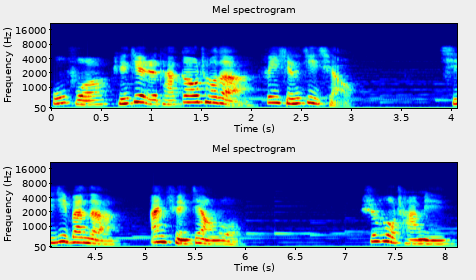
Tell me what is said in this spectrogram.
胡佛凭借着他高超的飞行技巧，奇迹般的安全降落。事后查明，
